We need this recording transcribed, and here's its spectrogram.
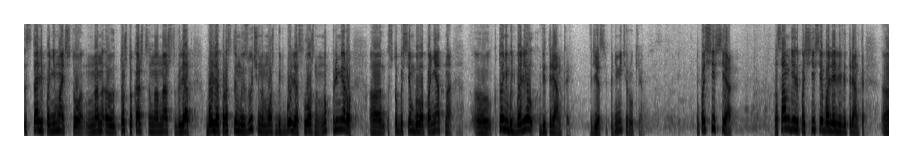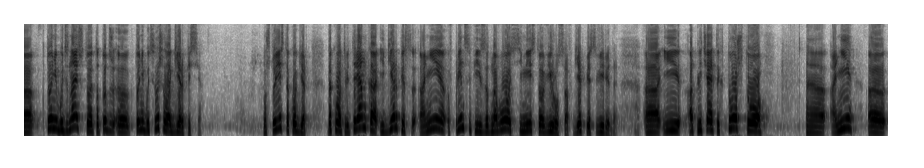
стали понимать, что на, э, то, что кажется на наш взгляд более простым и изученным, может быть более сложным. Ну, к примеру, э, чтобы всем было понятно, э, кто-нибудь болел ветрянкой в детстве? Поднимите руки. Ну, почти все. На самом деле почти все болели ветрянкой. Кто-нибудь знает, что это тот же, кто-нибудь слышал о герпесе? Ну, что есть такой герпес? Так вот, ветрянка и герпес, они в принципе из одного семейства вирусов, герпес вириде. Э, и отличает их то, что э, они э,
